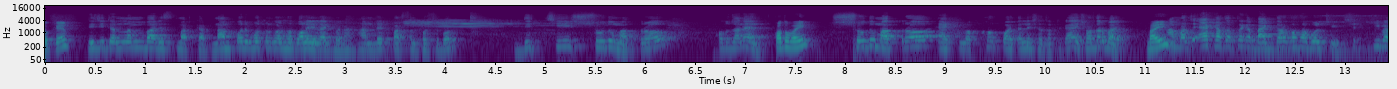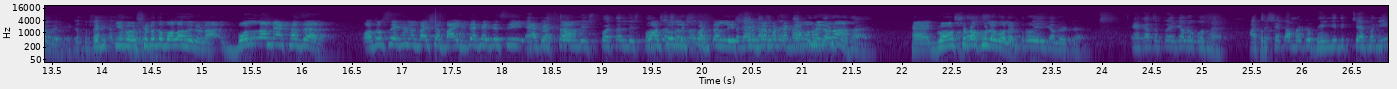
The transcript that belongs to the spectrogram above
okay digital number smart card নাম পরিবর্তন কথা বলাই লাগবে না হান্ড্রেড পার্সেন্ট পসিবল দিচ্ছি শুধুমাত্র কত জানেন? কত ভাই? শুধুমাত্র এক লক্ষ পঁয়তাল্লিশ হাজার টাকা। এই সর্দার ভাই ভাই? আমরা যে এক হাজার টাকা বাইক দেওয়ার কথা বলছি সেটা কীভাবে? এটা তো সেটা ব্যাখ্যা কি করা সেটা তো বলা হলো না। বললাম এক হাজার অথচ এখানে বাইশা বাইক দেখাইতেছি। এক এক একটা পঁয়তাল্লিশ পঁয়তাল্লিশ, পঁয়তাল্লিশ, ব্যাপারটা কেমন হলো না? হ্যাঁ রহস্যটা খুলে বলেন। রয়ে গেল এটা। এক হাজার টাকা গেল কোথায়? আচ্ছা সেটা আমরা একটু ভেঙে দিচ্ছি এখনই।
